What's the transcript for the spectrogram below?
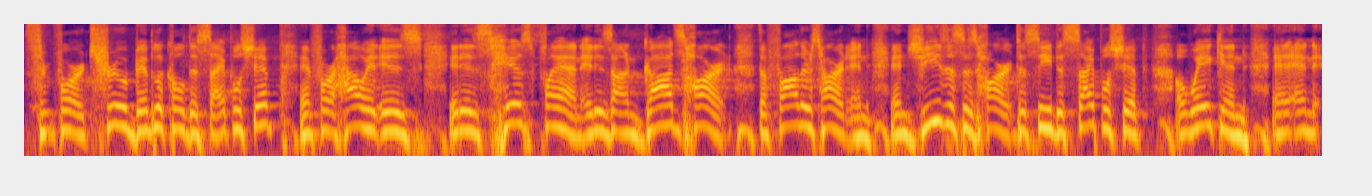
for true biblical discipleship and for how it is, it is his plan. It is on God's heart, the Father's heart, and, and Jesus' heart to see discipleship awaken. And, and,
